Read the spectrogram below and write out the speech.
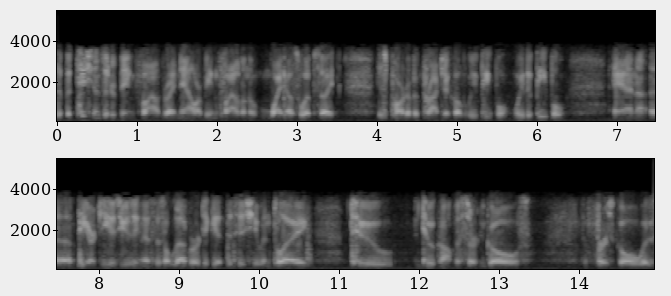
the petitions that are being filed right now are being filed on the White House website as part of a project called We People, We the People. And uh, PRG is using this as a lever to get this issue in play, to to accomplish certain goals. The first goal was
